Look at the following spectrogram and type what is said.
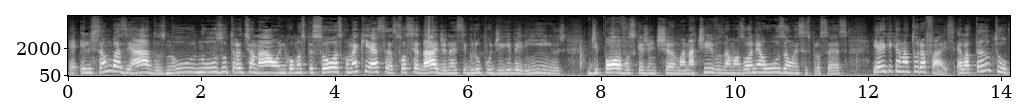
é, eles são baseados no, no uso tradicional, em como as pessoas, como é que essa sociedade, né, esse grupo de ribeirinhos, de povos que a gente chama nativos da Amazônia, usam esses processos. E aí, o que, que a Natura faz? Ela tanto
